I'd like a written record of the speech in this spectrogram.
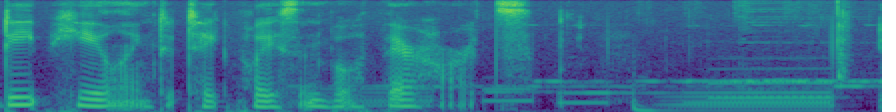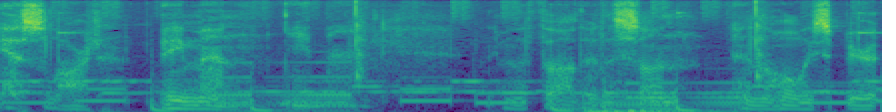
deep healing to take place in both their hearts. Yes, Lord. Amen. Amen. In the Father, the Son, and the Holy Spirit.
